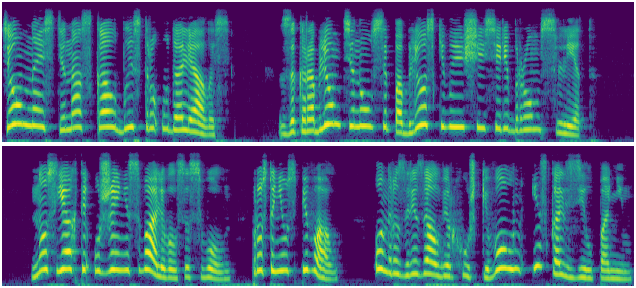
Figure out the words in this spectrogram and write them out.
Темная стена скал быстро удалялась. За кораблем тянулся поблескивающий серебром след. Нос яхты уже не сваливался с волн, просто не успевал. Он разрезал верхушки волн и скользил по ним.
